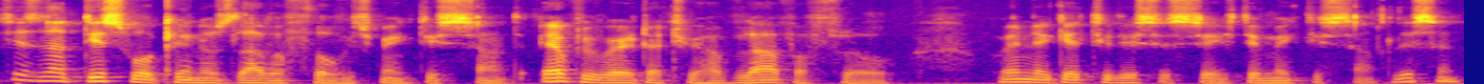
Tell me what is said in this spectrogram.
It is not this volcano's lava flow which make this sound. Everywhere that you have lava flow, when they get to this stage, they make this sound. Listen.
